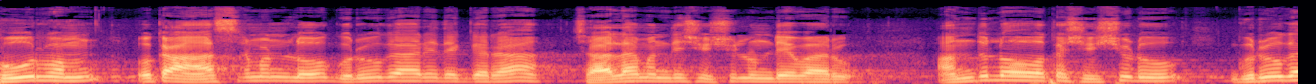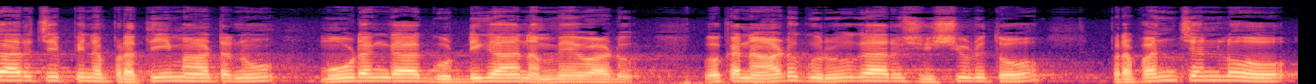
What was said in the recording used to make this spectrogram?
పూర్వం ఒక ఆశ్రమంలో గురువుగారి దగ్గర చాలామంది శిష్యులు ఉండేవారు అందులో ఒక శిష్యుడు గురువుగారు చెప్పిన ప్రతి మాటను మూఢంగా గుడ్డిగా నమ్మేవాడు. ఒకనాడు గురువుగారు శిష్యుడితో ప్రపంచంలో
